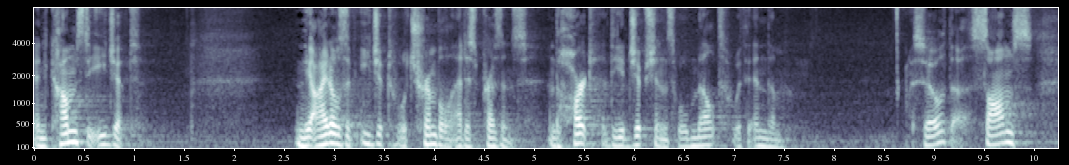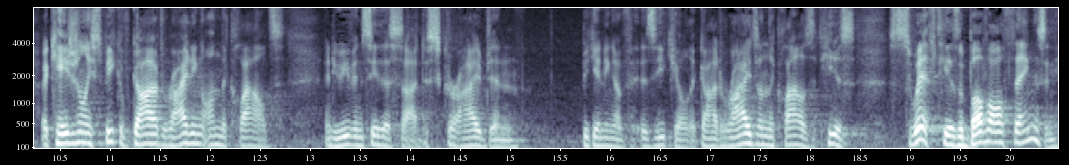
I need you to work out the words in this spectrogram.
and comes to Egypt. And the idols of Egypt will tremble at his presence, and the heart of the Egyptians will melt within them. So the Psalms occasionally speak of God riding on the clouds. And you even see this uh, described in beginning of Ezekiel that God rides on the clouds, that he is swift, he is above all things, and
